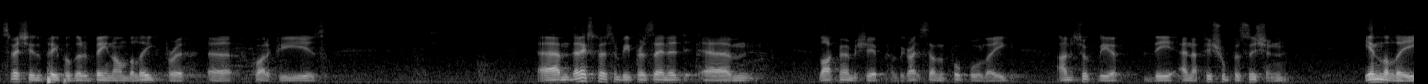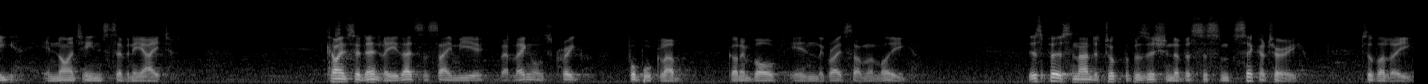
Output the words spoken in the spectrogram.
especially the people that have been on the league for, uh, for quite a few years. Um, the next person to be presented, um, life membership of the Great Southern Football League, undertook the, the, an official position in the league in 1978. Coincidentally, that's the same year that Langhorne Creek Football Club got involved in the Great Southern League. This person undertook the position of Assistant Secretary to the league.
